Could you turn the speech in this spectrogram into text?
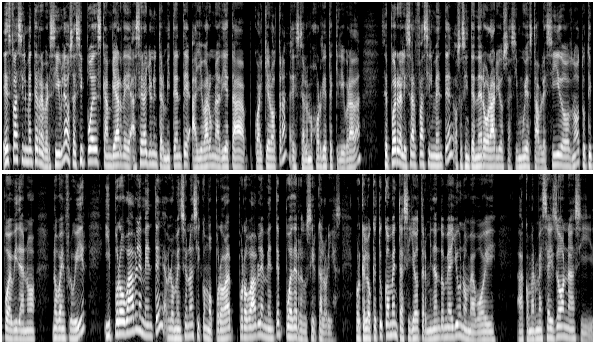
Es fácilmente reversible, o sea, sí puedes cambiar de hacer ayuno intermitente a llevar una dieta cualquier otra, este, a lo mejor dieta equilibrada. Se puede realizar fácilmente, o sea, sin tener horarios así muy establecidos, ¿no? Tu tipo de vida no, no va a influir. Y probablemente, lo menciono así como proba- probablemente puede reducir calorías. Porque lo que tú comentas, si yo terminando mi ayuno me voy a comerme seis donas y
